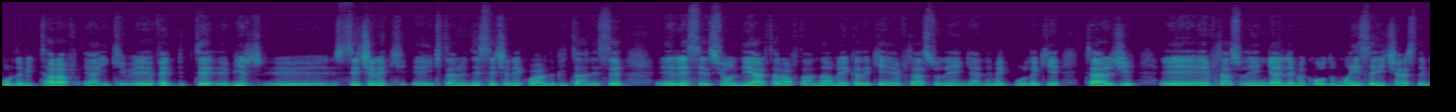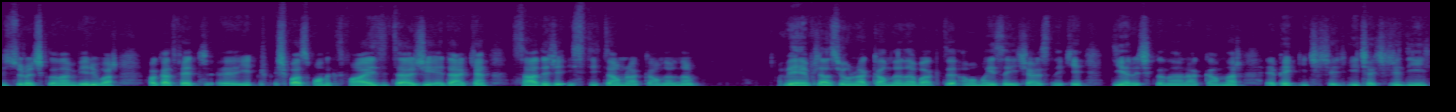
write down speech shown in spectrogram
Burada bir taraf yani iki, e, FED bir, te, bir e, seçenek, e, iki tane önde seçenek vardı. Bir tanesi e, resesyon, diğer taraftan da Amerika'daki enflasyonu engellemek. Buradaki tercih e, enflasyonu engellemek oldu. Mayıs ayı içerisinde bir sürü açıklanan veri var. Fakat FED e, 75 bas puanlık faizi tercih ederken sadece istihdam rakamlarına ve enflasyon rakamlarına baktı ama Mayıs ayı içerisindeki diğer açıklanan rakamlar e, pek iç, içe, iç açıcı değil.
